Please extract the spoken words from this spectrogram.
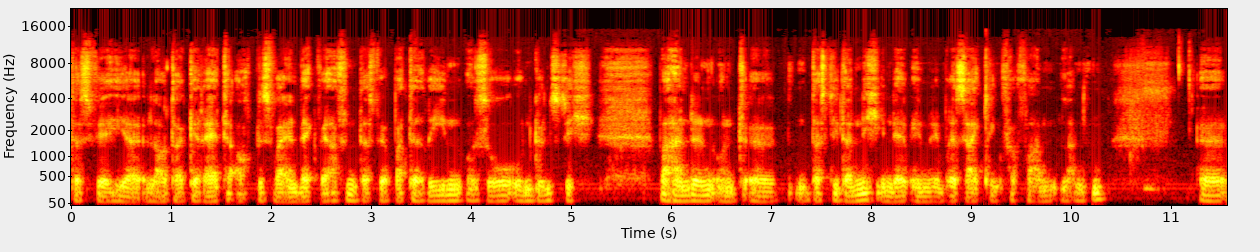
Dass wir hier lauter Geräte auch bisweilen wegwerfen, dass wir Batterien so ungünstig behandeln und äh, dass die dann nicht in, der, in dem Recyclingverfahren landen. Äh,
